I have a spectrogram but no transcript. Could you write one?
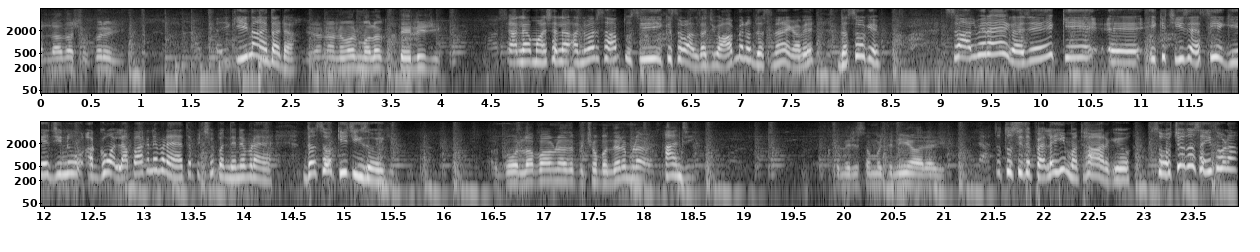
ਅੱਲਾ ਦਾ ਸ਼ੁਕਰ ਹੈ ਜੀ। ਅੱਛਾ ਜੀ ਕੀ ਨਾਮ ਹੈ ਤੁਹਾਡਾ? ਮੇਰਾ ਨਾਮ ਅਨਵਰ ਮਲਕ ਤੇਲੀ ਜੀ। ਮਾਸ਼ਾਅੱਲਾ ਮਾਸ਼ਾਅੱਲਾ। ਅਨਵਰ ਸਾਹਿਬ ਤੁਸੀਂ ਇੱਕ ਸਵਾਲ ਦਾ ਜਵਾਬ ਮੈਨੂੰ ਦੱਸਣਾ ਹੈਗਾ ਵੇ। ਦੱਸੋਗੇ? ਸਵਾਲ ਮੇਰਾ ਹੈਗਾ ਜੇ ਕਿ ਇੱਕ ਚੀਜ਼ ਐਸੀ ਹੈਗੀ ਹੈ ਜਿਹਨੂੰ ਅੱਗੋਂ ਅੱਲਾ ਪਾਕ ਨੇ ਬਣਾਇਆ ਤੇ ਪਿੱਛੋਂ ਬੰਦੇ ਨੇ ਬਣਾਇਆ। ਦੱਸੋ ਕੀ ਚੀਜ਼ ਹੋਏਗੀ? ਅੱਗੋਂ ਅੱਲਾ ਪਾਕ ਨੇ ਤੇ ਪਿੱਛੋਂ ਬੰਦੇ ਨੇ ਬਣਾਇਆ? ਹਾਂਜੀ। ਤੇ ਮੇਰੀ ਸਮਝ ਨਹੀਂ ਆ ਰਿਹਾ ਜੀ। ਲੈ ਤਾਂ ਤੁਸੀਂ ਤਾਂ ਪਹਿਲੇ ਹੀ ਹਿੰਮਤ ਹਾਰ ਗਏ ਹੋ। ਸੋਚੋ ਤਾਂ ਸਹੀ ਥੋੜਾ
